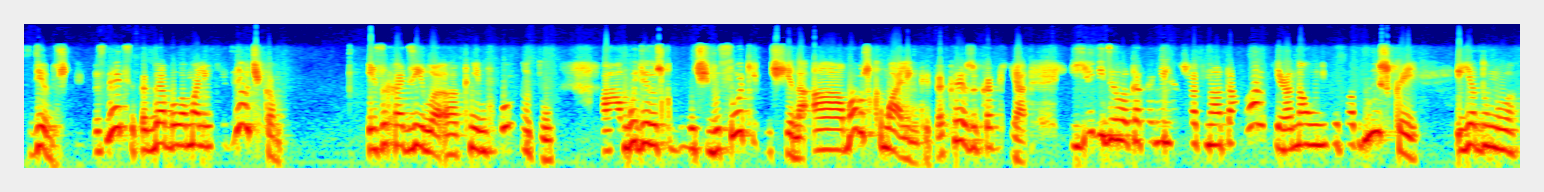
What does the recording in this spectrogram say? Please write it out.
с дедушкой. Вы знаете, когда я была маленькая девочка, и заходила а, к ним в комнату, а мой дедушка был очень высокий мужчина, а бабушка маленькая, такая же, как я. И я видела, как они лежат на атаманке, она у него под мышкой, и я думала,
